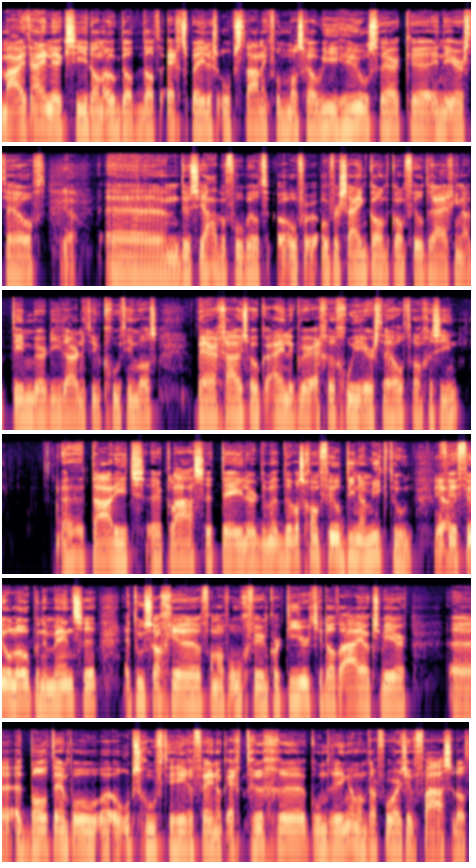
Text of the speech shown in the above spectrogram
maar uiteindelijk zie je dan ook dat, dat echt spelers opstaan. Ik vond Masraoui heel sterk eh, in de eerste helft. Ja. Ehm, dus ja, bijvoorbeeld over, over zijn kant kwam veel dreiging. Nou, Timber, die daar natuurlijk goed in was. Berghuis ook eindelijk weer echt een goede eerste helft van gezien. Tadic, eh Klaassen, Taylor. Er, er was gewoon veel dynamiek toen. Ja. Veel, veel lopende mensen. En toen zag je vanaf ongeveer een kwartiertje dat Ajax weer eh, het baltempo eh, opschroefde. Herenveen ook echt terug eh, kon dringen. Want daarvoor had je een fase dat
